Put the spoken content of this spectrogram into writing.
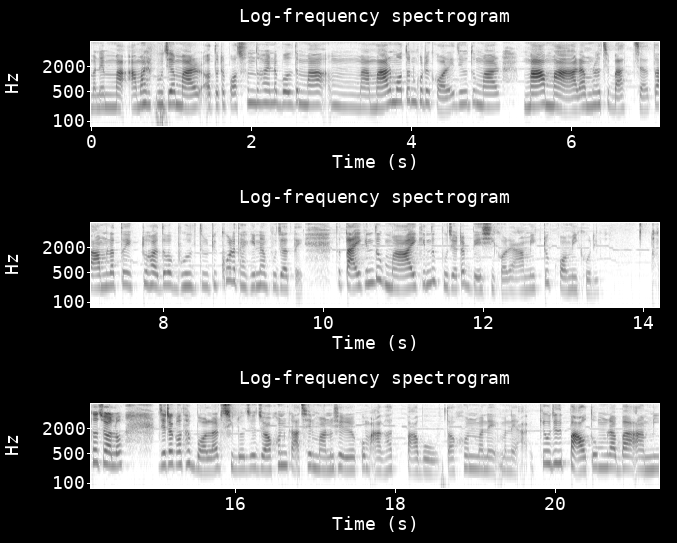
মানে মা, আমার পূজা মার অতটা পছন্দ হয় না বলতে মা, মার মতন করে করে, যেহেতু মার, মা মা, আর আমরা হচ্ছে বাচ্চা। তো আমরা তো একটু হয়তো বা ভুল ত্রুটি করে থাকি না পূজাতে। তো তাই কিন্তু মাই কিন্তু পূজাটা বেশি করে, আমি একটু কমই করি। তো চলো, যেটা কথা বলার ছিল যে যখন কাছের মানুষের এরকম আঘাত পাবো, তখন মানে মানে কেউ যদি পাও তোমরা বা আমি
